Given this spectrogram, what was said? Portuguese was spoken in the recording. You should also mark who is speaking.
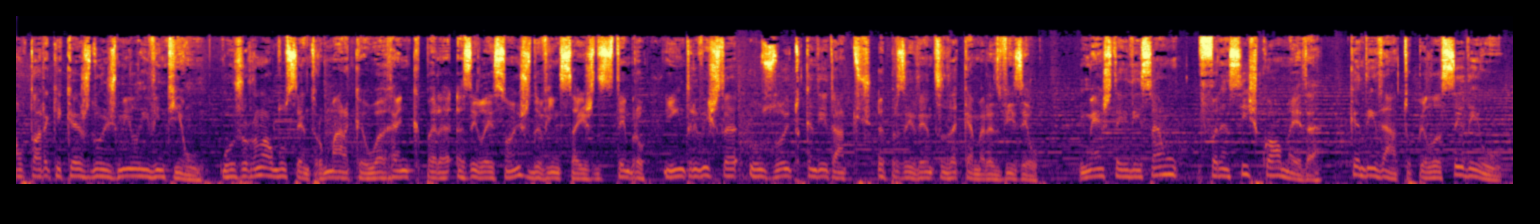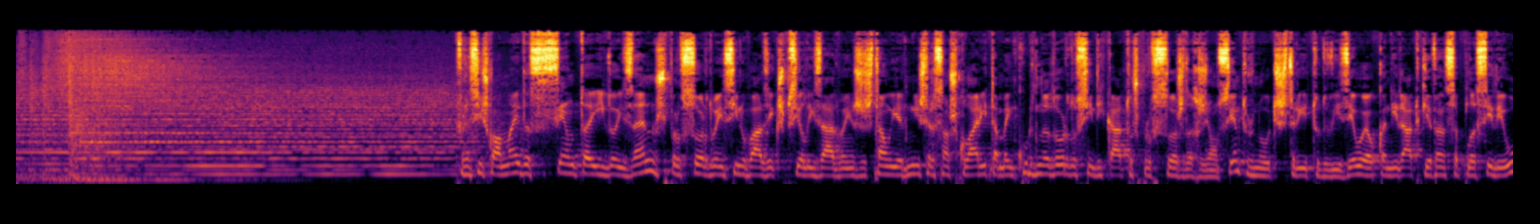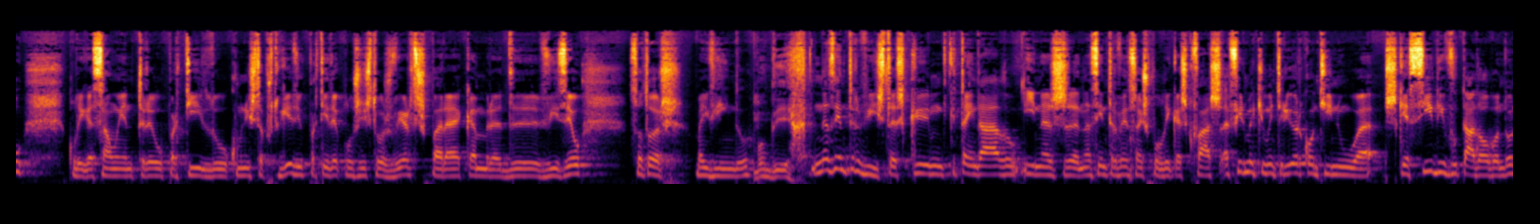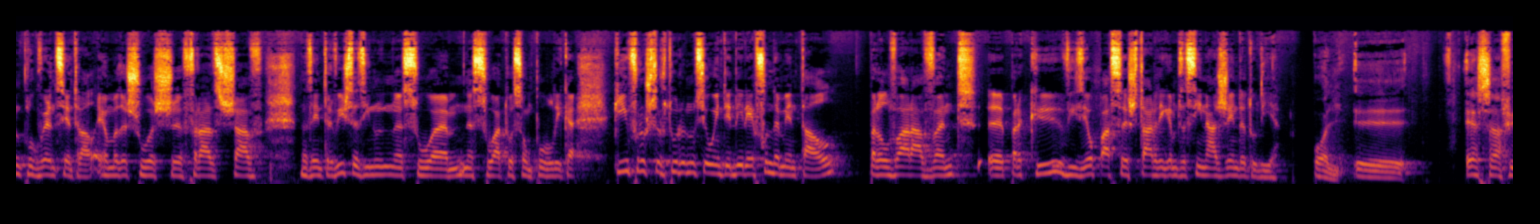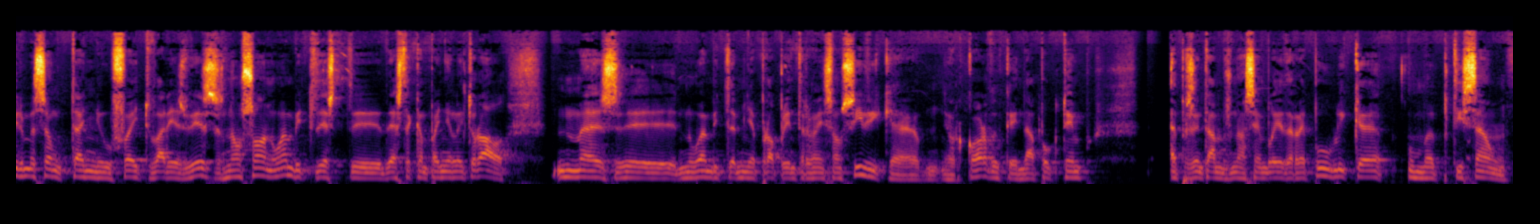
Speaker 1: Autárquicas 2021. O Jornal do Centro marca o arranque para as eleições de 26 de setembro e entrevista os oito candidatos a presidente da Câmara de Viseu. Nesta edição, Francisco Almeida, candidato pela CDU.
Speaker 2: Francisco Almeida, 62 anos, professor do ensino básico especializado em gestão e administração escolar e também coordenador do Sindicato dos Professores da Região Centro, no distrito de Viseu. É o candidato que avança pela CDU, coligação entre o Partido Comunista Português e o Partido Ecologista Os Verdes para a Câmara de Viseu. Doutor, bem-vindo.
Speaker 3: Bom dia.
Speaker 2: Nas entrevistas que, que tem dado e nas, nas intervenções públicas que faz, afirma que o interior continua esquecido e votado ao abandono pelo Governo Central. É uma das suas frases-chave nas entrevistas e na sua na sua atuação pública. Que infraestrutura, no seu entender, é fundamental para levar avante eh, para que Viseu passe a estar, digamos assim, na agenda do dia?
Speaker 3: Olhe, eh, essa afirmação que tenho feito várias vezes, não só no âmbito deste, desta campanha eleitoral, mas eh, no âmbito da minha própria intervenção cívica, eu recordo que ainda há pouco tempo apresentámos na Assembleia da República uma petição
